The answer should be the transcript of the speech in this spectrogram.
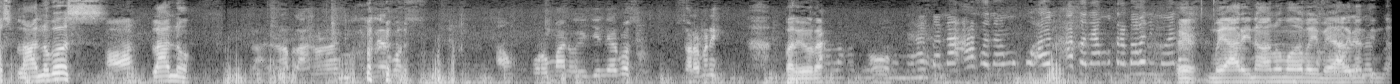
Boss, plano boss. Ah, Plano. plano na, plano na. Na, boss. Ang forma manong engineer boss. Saraman eh. Pareho na. Asa na, asa na mo po, asa na mo trabaho ni mo? Eh, may-ari ng ano mga bay, may-ari ng tinda.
